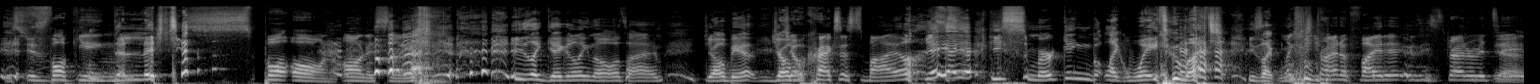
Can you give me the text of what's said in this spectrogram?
Is fucking delicious. spot on, honestly. He's like giggling the whole time. Joe, be- Joe, Joe cracks a smile. yeah, yeah, yeah. He's smirking, but like way too much. He's like, like he's trying to fight it because he's trying to retain Yeah.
